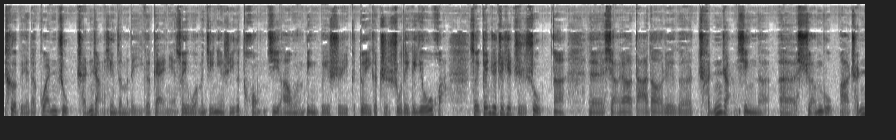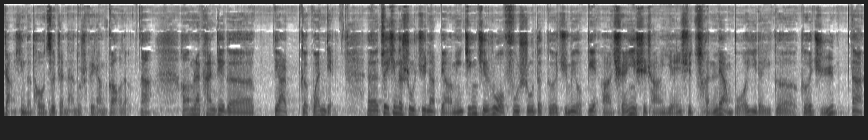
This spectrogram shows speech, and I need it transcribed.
特别的关注成长性这么的一个概念，所以我们仅仅是一个统计啊，我们并不是一个对一个指数的一个优化。所以根据这些指数啊，呃，想要达到这个成长性的呃选股啊，成长性的投资，者难度是非常高的啊。好，我们来看这个。第二个观点，呃，最新的数据呢表明经济弱复苏的格局没有变啊，权益市场延续存量博弈的一个格局啊。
